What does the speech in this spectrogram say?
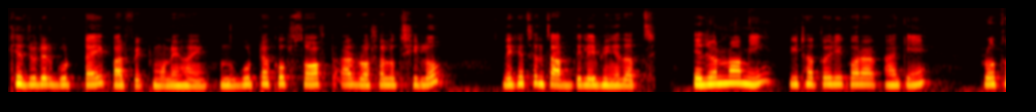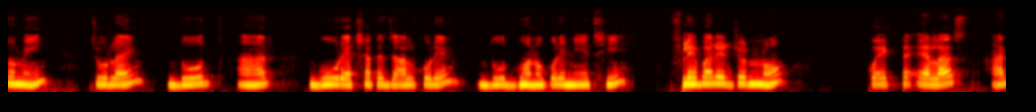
খেজুরের গুড়টাই পারফেক্ট মনে হয়। গুড়টা খুব সফট আর রসালো ছিল। দেখেছেন? চাপ দিলেই ভেঙে যাচ্ছে। এজন্য আমি পিঠা তৈরি করার আগে প্রথমেই চুলায় দুধ আর গুড় একসাথে জাল করে দুধ ঘন করে নিয়েছি। ফ্লেভারের জন্য কয়েকটা এলাচ আর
